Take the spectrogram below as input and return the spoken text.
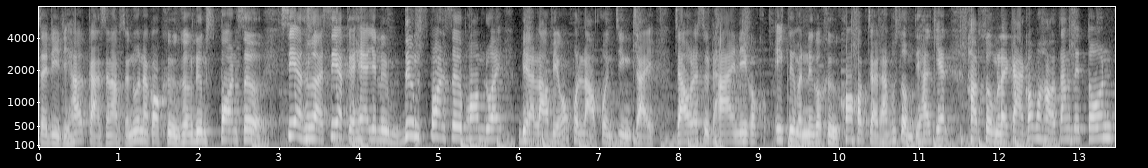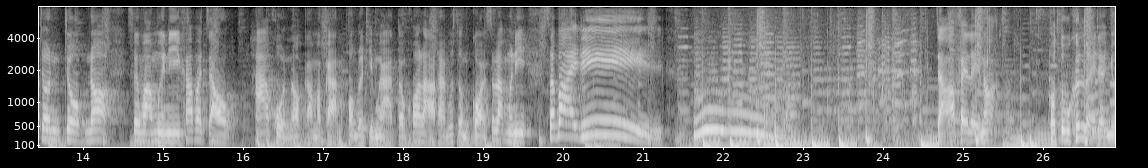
ใจดีที่ให้การสนับสนุนนั่นก็คือเครื่องดื่มสปอนเซอร์เสียเหือเสียเกลือแฮอย่าลืมดื่มสปอนเซอร์พร้อมด้วยเบียร์ลาวเบียร์ของคนลาวคนจริงใจ เจ้าและสุดท้ายนี้ก็อีกตื่นอันหนึงก็คือข้อขอบใจท่านผู้ชมที่ให้เกียรติรับชมรายการของพวเราตั้งแต่ต้นจนจบเนาะซึ่งว่ามื้อนี้ข้าพเจ้า 5 คนเนาะกรรมการพร้อมด้วยทีมงานต้องข้อลาท่านผู้ชมก่อนสำหรับมื้อนี้สบายดีจะเอาไปเลยเนาะพอตูขึ้นเลยเดี๋ยวโย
